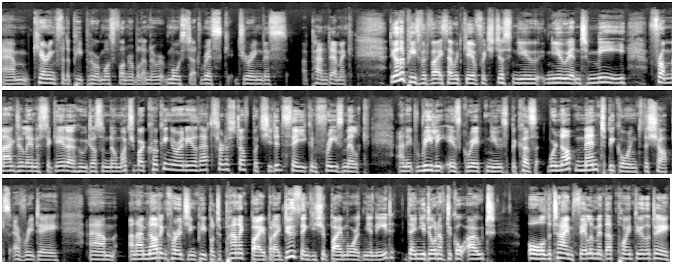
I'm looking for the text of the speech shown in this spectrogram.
um, caring for the people who are most vulnerable and are most at risk during this uh, pandemic. The other piece of advice I would give, which just new new into me from Magdalena Segieda, who doesn't know much about cooking or any of that sort of stuff, but she did say you can freeze milk, and it really is great news because we're not meant to be going to the shops every day. Um, and I'm not encouraging people to panic buy, but I do think you should buy more than you need. Then you don't have to go out all the time. Phelan made that point the other day.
